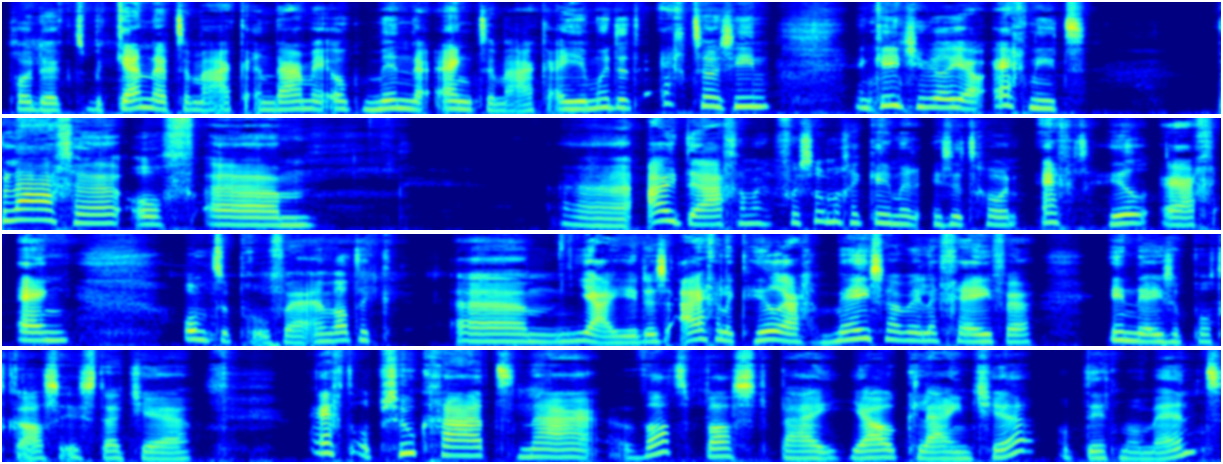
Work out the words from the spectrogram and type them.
product bekender te maken en daarmee ook minder eng te maken. En je moet het echt zo zien, een kindje wil jou echt niet plagen of um, uh, uitdagen. Maar voor sommige kinderen is het gewoon echt heel erg eng om te proeven. En wat ik um, ja, je dus eigenlijk heel erg mee zou willen geven in deze podcast, is dat je echt op zoek gaat naar wat past bij jouw kleintje op dit moment.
